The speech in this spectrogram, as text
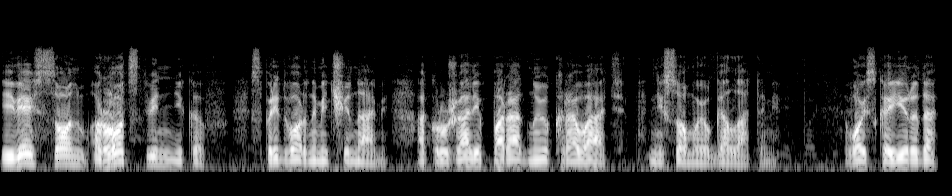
и весь сон родственников с придворными чинами окружали парадную кровать, несомую галатами. Войско Ирода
